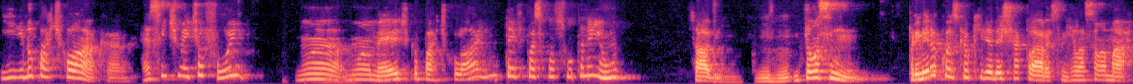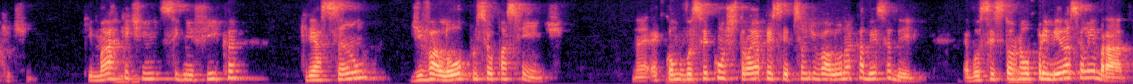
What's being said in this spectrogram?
E, e, no particular, cara? Recentemente eu fui numa, numa médica particular e não teve pós-consulta nenhum, sabe? Uhum. Então, assim, primeira coisa que eu queria deixar claro assim, em relação a marketing, que marketing uhum. significa criação de valor para o seu paciente. Né? É como você constrói a percepção de valor na cabeça dele. É você se tornar o primeiro a ser lembrado.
